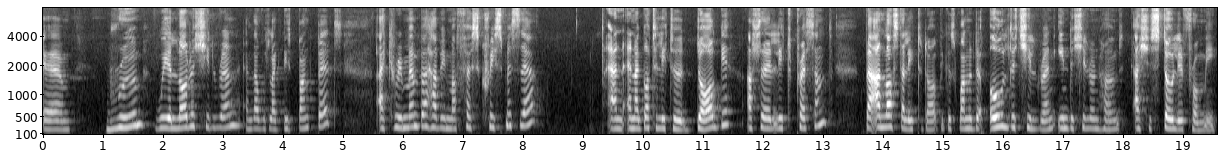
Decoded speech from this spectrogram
um, room with a lot of children, and that was like these bunk beds. I can remember having my first Christmas there, and and I got a little dog as a little present. But I lost a little dog because one of the older children in the children's homes actually stole it from me.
